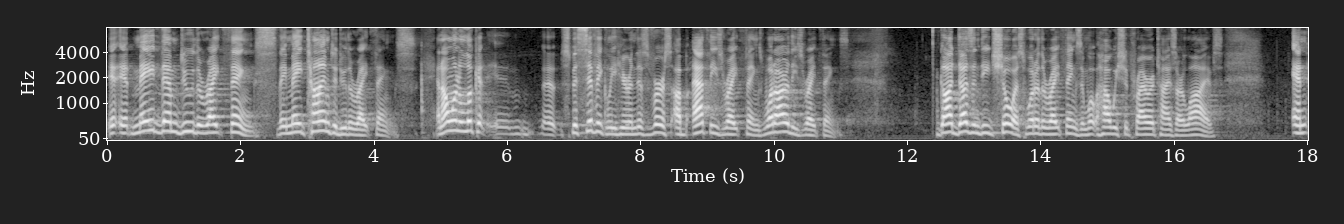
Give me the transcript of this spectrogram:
It, it made them do the right things. They made time to do the right things. And I want to look at uh, specifically here in this verse at these right things. What are these right things? God does indeed show us what are the right things and what, how we should prioritize our lives. And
